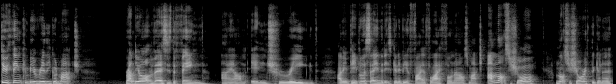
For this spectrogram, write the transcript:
do think can be a really good match. Randy Orton versus The Fiend. I am intrigued. I mean, people are saying that it's going to be a Firefly Funhouse match. I'm not so sure. I'm not so sure if they're going to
